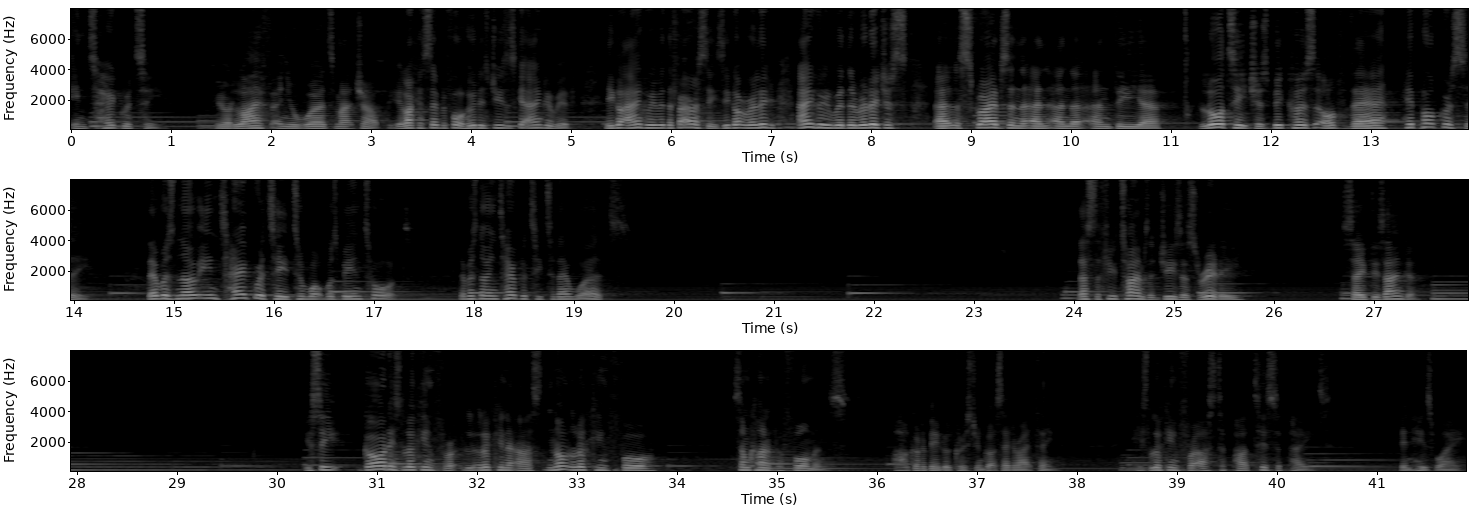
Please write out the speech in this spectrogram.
Integrity. Your life and your words match up. Like I said before, who does Jesus get angry with? He got angry with the Pharisees. He got relig- angry with the religious uh, the scribes and the, and, and the, and the uh, law teachers because of their hypocrisy. There was no integrity to what was being taught, there was no integrity to their words. That's the few times that Jesus really saved his anger. You see, God is looking, for, looking at us, not looking for some kind of performance. Oh, I've got to be a good Christian, I've got to say the right thing. He's looking for us to participate in His way.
